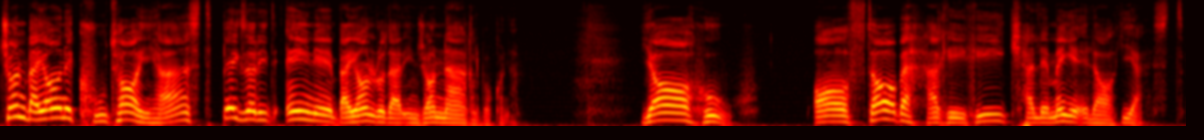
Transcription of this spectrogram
چون بیان کوتاهی هست بگذارید عین بیان رو در اینجا نقل بکنم. یا هو آفتاب حقیقی کلمه الهی است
